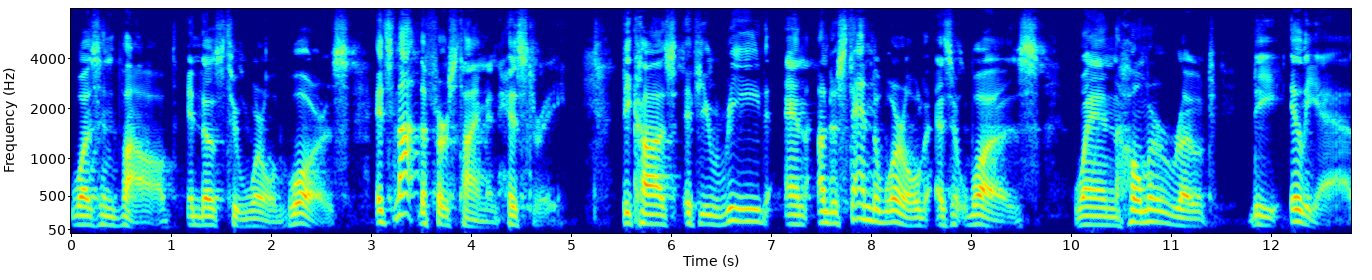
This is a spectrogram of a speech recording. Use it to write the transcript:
was involved in those two world wars, it's not the first time in history. Because if you read and understand the world as it was when Homer wrote the Iliad,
